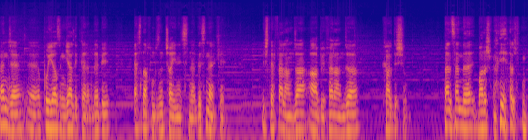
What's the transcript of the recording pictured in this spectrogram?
bence e, bu yazın geldiklerinde bir esnafımızın çayını içsinler. Desinler ki işte falanca abi falanca kardeşim ben seninle barışmaya geldim.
